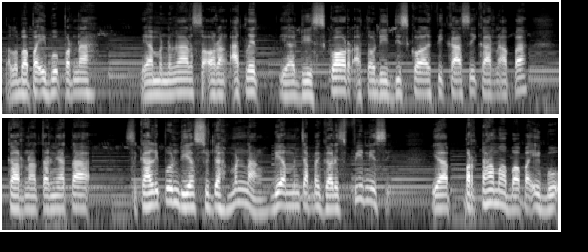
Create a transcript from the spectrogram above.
Kalau Bapak Ibu pernah ya mendengar seorang atlet ya diskor atau didiskualifikasi karena apa? Karena ternyata sekalipun dia sudah menang, dia mencapai garis finish ya pertama Bapak Ibu,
